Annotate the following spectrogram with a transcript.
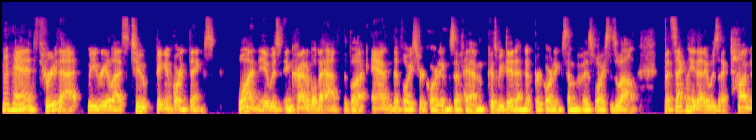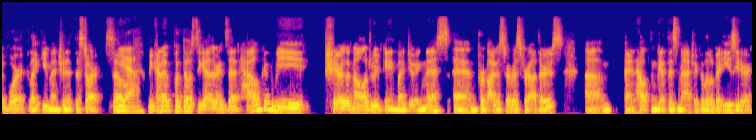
Mhm. And through that, we realized two big important things. One, it was incredible to have the book and the voice recordings of him because we did end up recording some of his voice as well. But secondly, that it was a ton of work, like you mentioned at the start. So yeah, we kind of put those together and said, how could we share the knowledge we've gained by doing this and provide a service for others um, and help them get this magic a little bit easier?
